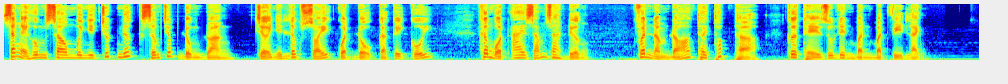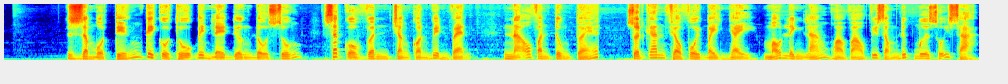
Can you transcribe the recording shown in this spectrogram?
Sáng ngày hôm sau mưa như chút nước sớm chấp đồng đoàn, trời như lốc xoáy quật đổ cả cây cối. Không một ai dám ra đường. Vân nằm đó thoi thóp thở, cơ thể du lên bần bật vì lạnh. Dầm một tiếng cây cổ thụ bên lề đường đổ xuống, xác của Vân chẳng còn nguyên vẹn, não văn tung tóe, ruột gan phèo phổi bầy nhảy, máu linh láng hòa vào với dòng nước mưa xối xả.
